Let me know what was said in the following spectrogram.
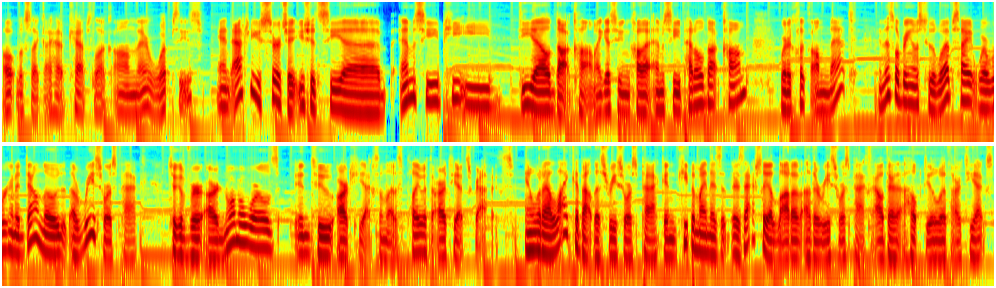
Oh, it looks like I have caps lock on there. Whoopsies. And after you search it, you should see uh, mcpedl.com. I guess you can call that mcpedal.com. We're going to click on that, and this will bring us to the website where we're going to download a resource pack to convert our normal worlds into RTX and let us play with the RTX graphics. And what I like about this resource pack, and keep in mind is that there's actually a lot of other resource packs out there that help deal with RTX,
